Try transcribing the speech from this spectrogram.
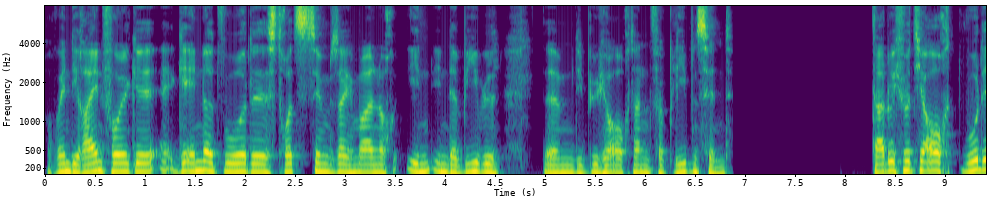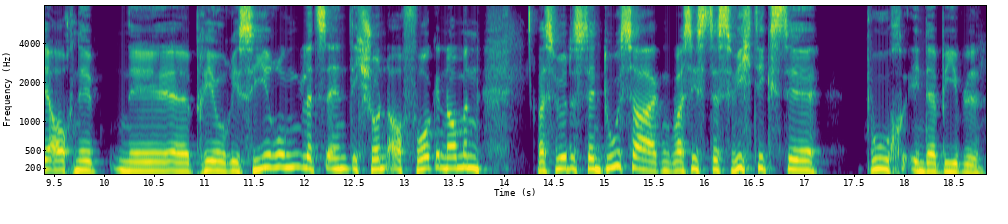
auch wenn die Reihenfolge äh, geändert wurde, es trotzdem, sage ich mal, noch in, in der Bibel ähm, die Bücher auch dann verblieben sind. Dadurch wird ja auch, wurde auch eine, eine Priorisierung letztendlich schon auch vorgenommen was würdest denn du sagen? Was ist das wichtigste Buch in der Bibel?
